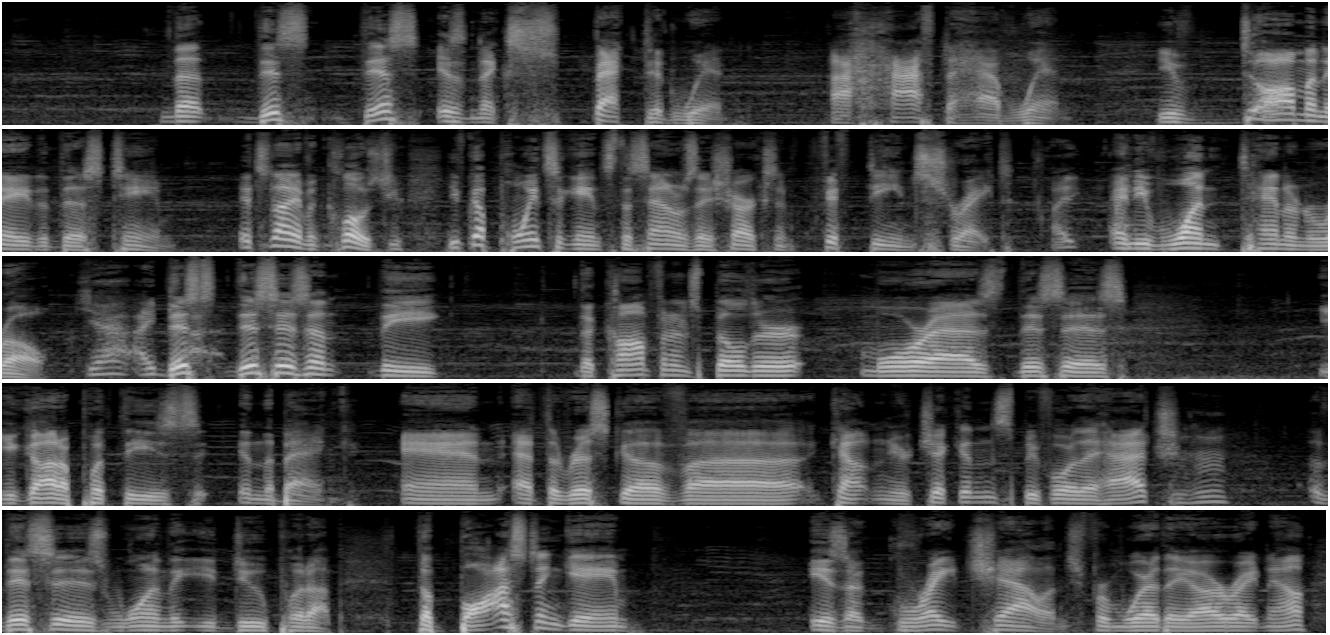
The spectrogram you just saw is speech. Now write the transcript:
That this this is an expected win. A have to have win. You've dominated this team. It's not even close. You, have got points against the San Jose Sharks in 15 straight, I, and you've won 10 in a row. Yeah, I, this this isn't the the confidence builder more as this is you got to put these in the bank. And at the risk of uh, counting your chickens before they hatch, mm-hmm. this is one that you do put up. The Boston game is a great challenge from where they are right now.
